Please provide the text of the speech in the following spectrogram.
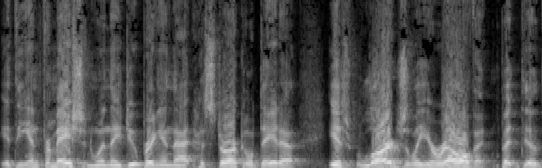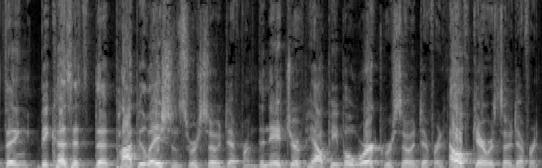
it, the information when they do bring in that historical data is largely irrelevant. But the thing, because it's the populations were so different, the nature of how people worked were so different, healthcare was so different.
